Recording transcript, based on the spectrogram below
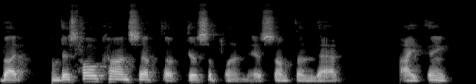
But this whole concept of discipline is something that I think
